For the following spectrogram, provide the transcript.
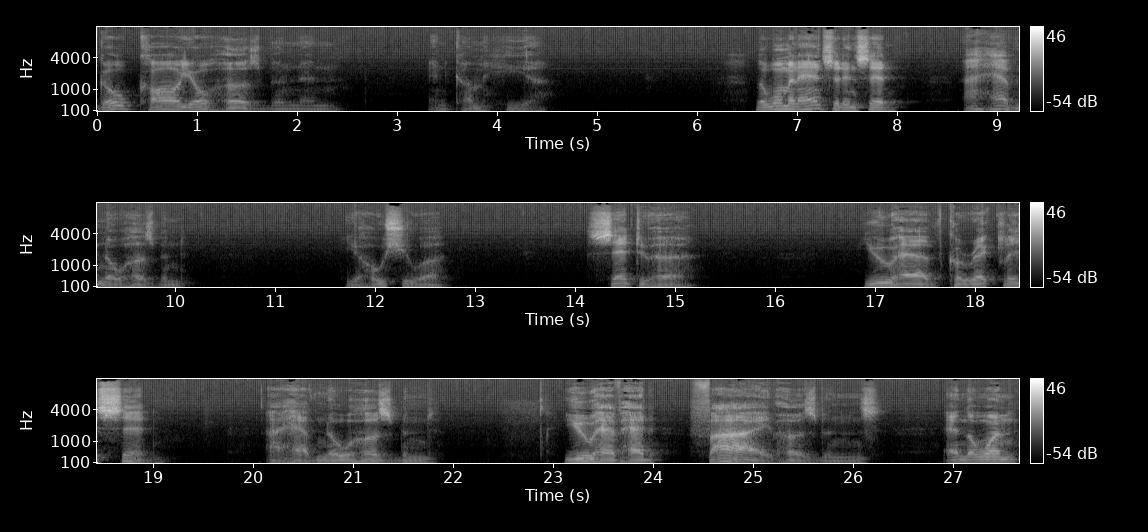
Go call your husband and, and come here. The woman answered and said, I have no husband. Yehoshua said to her, you have correctly said, I have no husband. You have had five husbands, and the one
